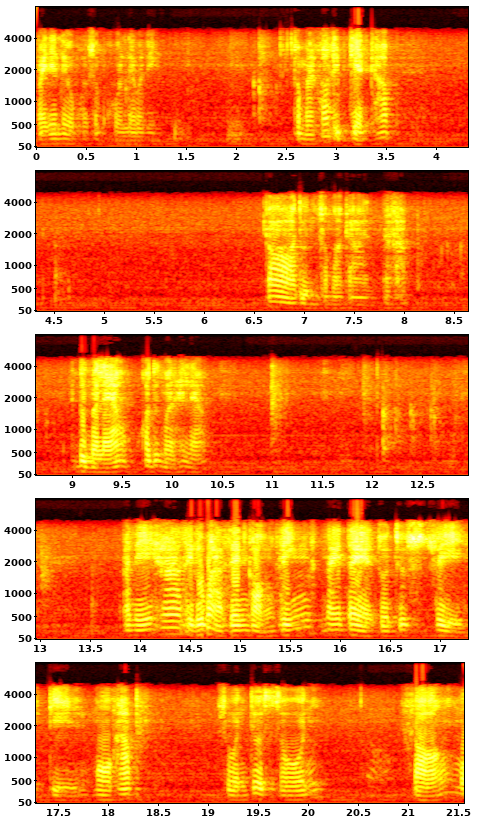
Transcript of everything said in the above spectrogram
ไปได้เร็วพอสมควรเลยวันนี้ต่อมาข้อสิบเจ็ดครับ ก็ดุลสมการนะครับ ดุลมาแล้วเขาดุลมาให้แล้ว อันนี้ห้าสิรูปบาทเซนของซิงค์ไนเตรตศูนย์จุดสี่กี่โมครับศูนย์จุดศูนย์สองโม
